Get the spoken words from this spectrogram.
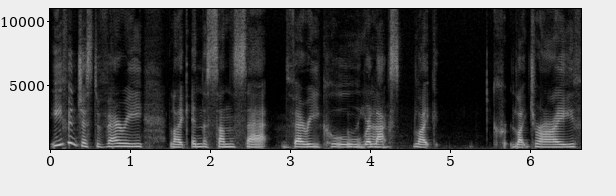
even just a very like in the sunset, very cool, Ooh, yeah. relaxed like like drive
